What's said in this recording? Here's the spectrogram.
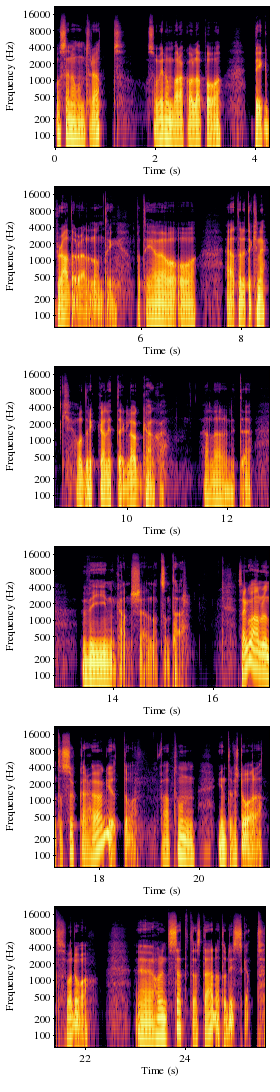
Och sen är hon trött. Och så vill hon bara kolla på Big Brother eller någonting på tv. Och, och äta lite knäck och dricka lite glögg kanske. Eller lite vin kanske eller något sånt här. Sen går han runt och suckar högljutt då. För att hon inte förstår att, vadå? Eh, har du inte sett att jag städat och diskat?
